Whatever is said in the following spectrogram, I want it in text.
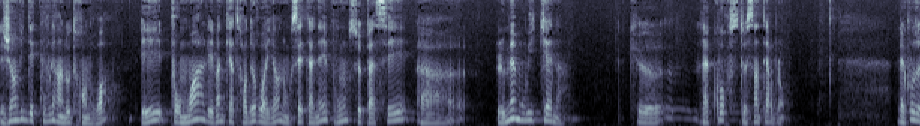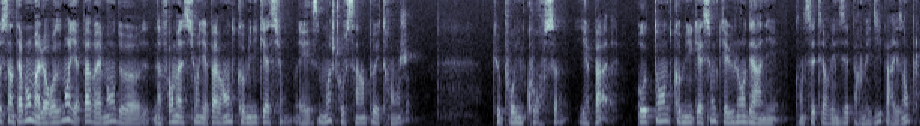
J'ai envie de découvrir un autre endroit. Et pour moi, les 24 heures de Royan, donc cette année, vont se passer euh, le même week-end que la course de Saint-Herblon. La course de Saint-Herblon, malheureusement, il n'y a pas vraiment d'information, il n'y a pas vraiment de communication. Et moi, je trouve ça un peu étrange que pour une course, il n'y a pas autant de communication qu'il y a eu l'an dernier, quand c'était organisé par Mehdi par exemple,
